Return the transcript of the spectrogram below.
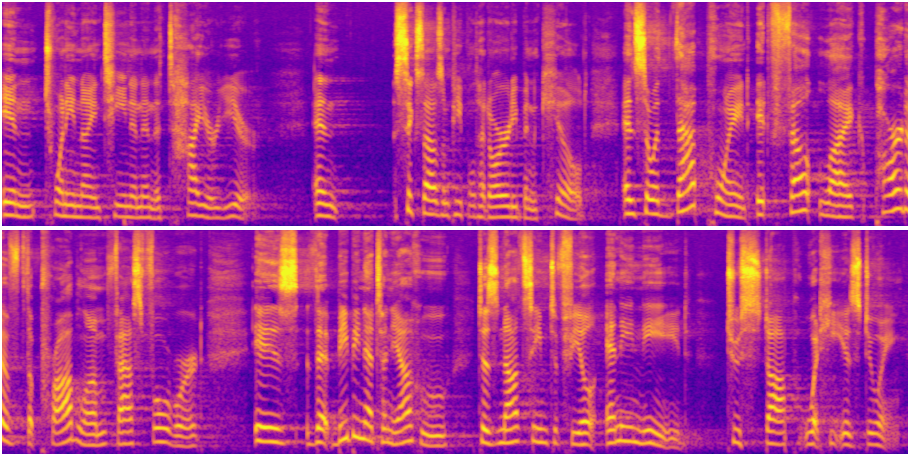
in 2019 in an entire year. And 6,000 people had already been killed. And so at that point, it felt like part of the problem, fast forward, is that Bibi Netanyahu does not seem to feel any need to stop what he is doing.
